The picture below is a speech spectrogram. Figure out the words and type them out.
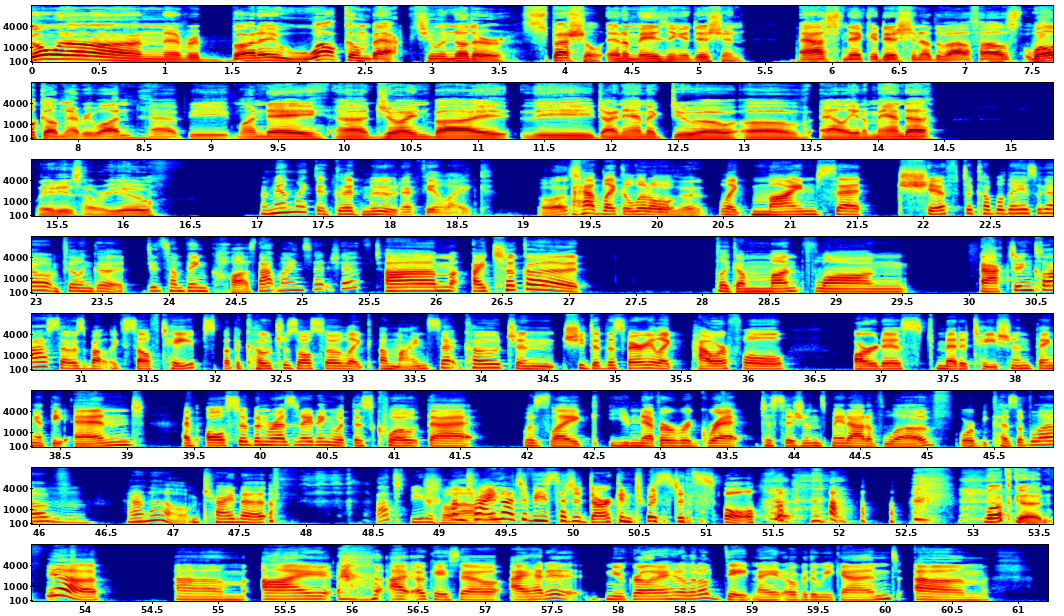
going on, everybody? Welcome back to another special and amazing edition, Ask Nick edition of the Viall Files. Welcome, everyone. Happy Monday. Uh, joined by the dynamic duo of Allie and Amanda. Ladies, how are you? I'm in like a good mood, I feel like. Oh, that's I had like a little that- like mindset shift a couple days ago. I'm feeling good. Did something cause that mindset shift? Um, I took a like a month long acting class that was about like self tapes, but the coach was also like a mindset coach, and she did this very like powerful artist meditation thing at the end. I've also been resonating with this quote that was like, "You never regret decisions made out of love or because of love." Hmm. I don't know. I'm trying to. That's beautiful. I'm trying not to be such a dark and twisted soul. well, that's good. yeah. Um, I, I okay. So I had a new girl and I had a little date night over the weekend. Um,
